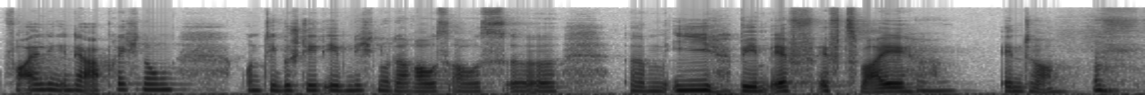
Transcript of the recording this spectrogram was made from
vor allen Dingen in der Abrechnung. Und die besteht eben nicht nur daraus aus äh, ähm, I, BMF, F2, mhm. Enter.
